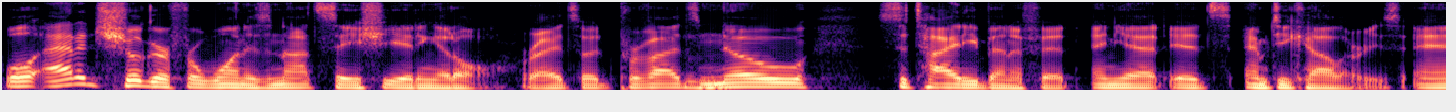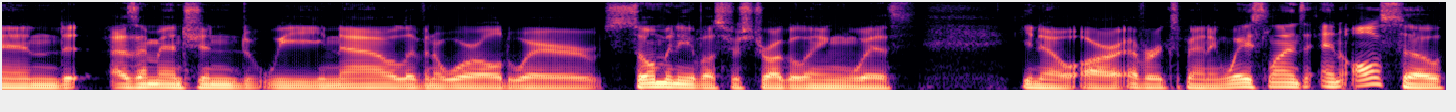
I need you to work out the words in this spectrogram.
Well, added sugar for one is not satiating at all, right? So it provides mm-hmm. no satiety benefit, and yet it's empty calories. And as I mentioned, we now live in a world where so many of us are struggling with, you know, our ever expanding waistlines. And also,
